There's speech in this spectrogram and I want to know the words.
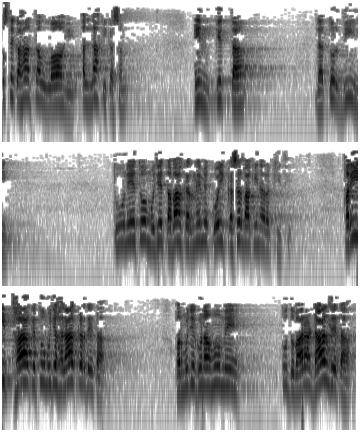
اس نے کہا تاللہ اللہ کی قسم، ان کتا لتردینی۔ تو نے تو مجھے تباہ کرنے میں کوئی کسر باقی نہ رکھی تھی۔ قریب تھا کہ تو مجھے ہلاک کر دیتا اور مجھے گناہوں میں تو دوبارہ ڈال دیتا۔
